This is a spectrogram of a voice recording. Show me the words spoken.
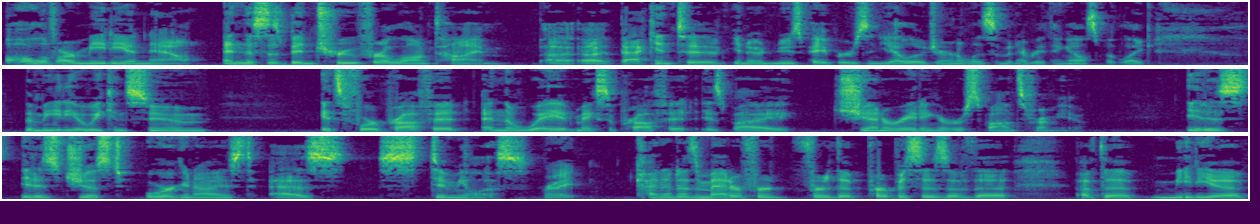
all of our media now, and this has been true for a long time, uh, uh, back into you know newspapers and yellow journalism and everything else, but like the media we consume, it's for profit, and the way it makes a profit is by generating a response from you. It is it is just organized as stimulus, right? Kind of doesn't matter for for the purposes of the of the media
